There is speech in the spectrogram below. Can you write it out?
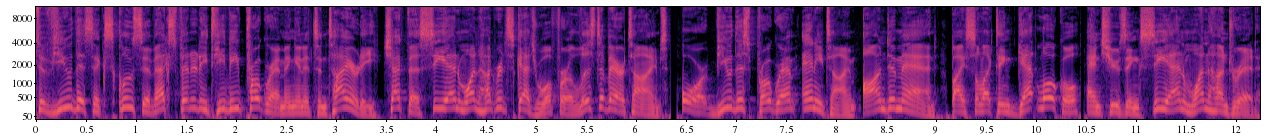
To view this exclusive Xfinity TV programming in its entirety, check the CN100 schedule for a list of airtimes, or view this program anytime on demand by selecting Get Local and choosing CN100.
